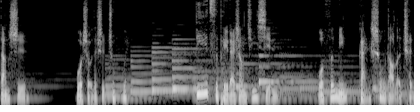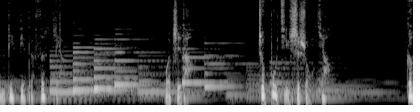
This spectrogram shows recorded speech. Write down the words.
当时，我守的是中尉。第一次佩戴上军衔，我分明感受到了沉甸甸的分量。我知道，这不仅是荣耀，更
